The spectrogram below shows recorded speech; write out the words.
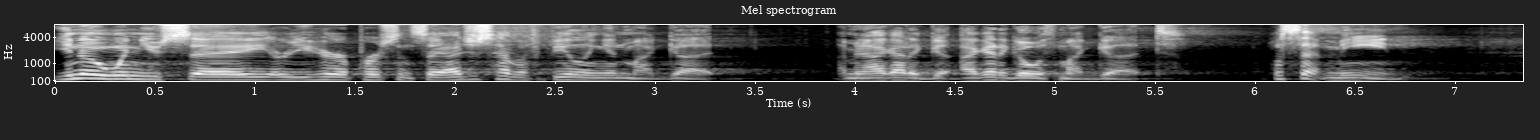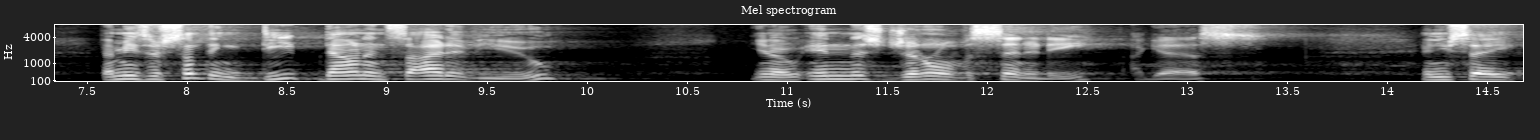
You know, when you say, or you hear a person say, I just have a feeling in my gut. I mean, I gotta, I gotta go with my gut. What's that mean? That means there's something deep down inside of you, you know, in this general vicinity, I guess, and you say,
